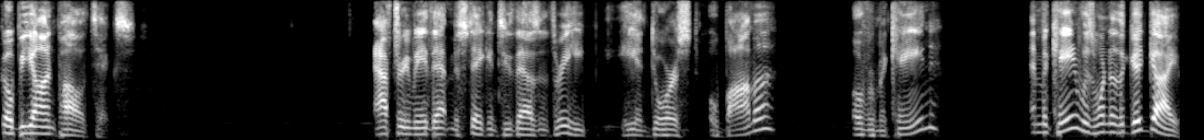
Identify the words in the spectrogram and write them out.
go beyond politics. After he made that mistake in 2003, he, he endorsed Obama over McCain and McCain was one of the good guy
